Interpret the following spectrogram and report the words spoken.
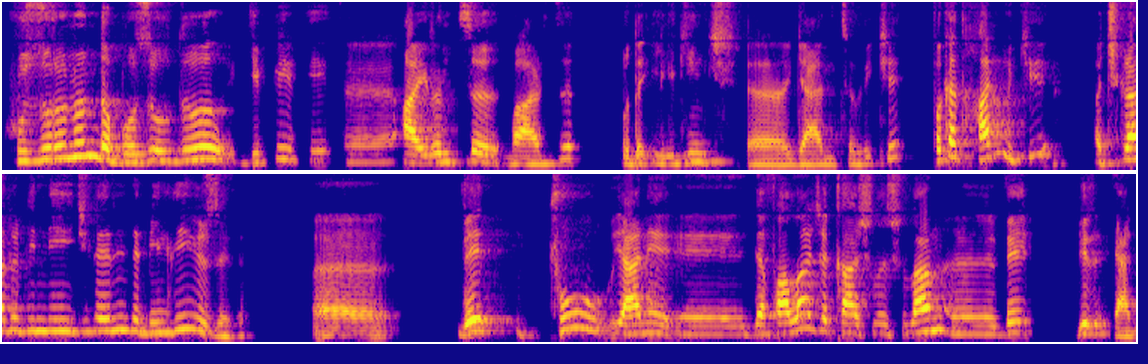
huzurunun da bozulduğu gibi bir e, ayrıntı vardı. Bu da ilginç e, geldi tabii ki. Fakat halbuki Açık Radyo dinleyicilerinin de bildiği üzere e, ve çoğu yani e, defalarca karşılaşılan e, ve bir yani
